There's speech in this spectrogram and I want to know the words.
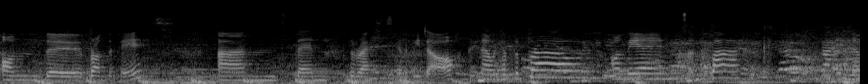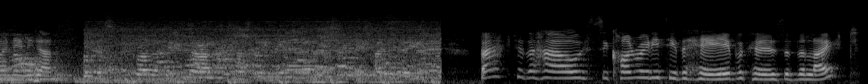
on the around the face and then the rest is going to be dark. Now we have the brown on the ends and the back and then we're nearly done. Back to the house, you can't really see the hair because of the light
